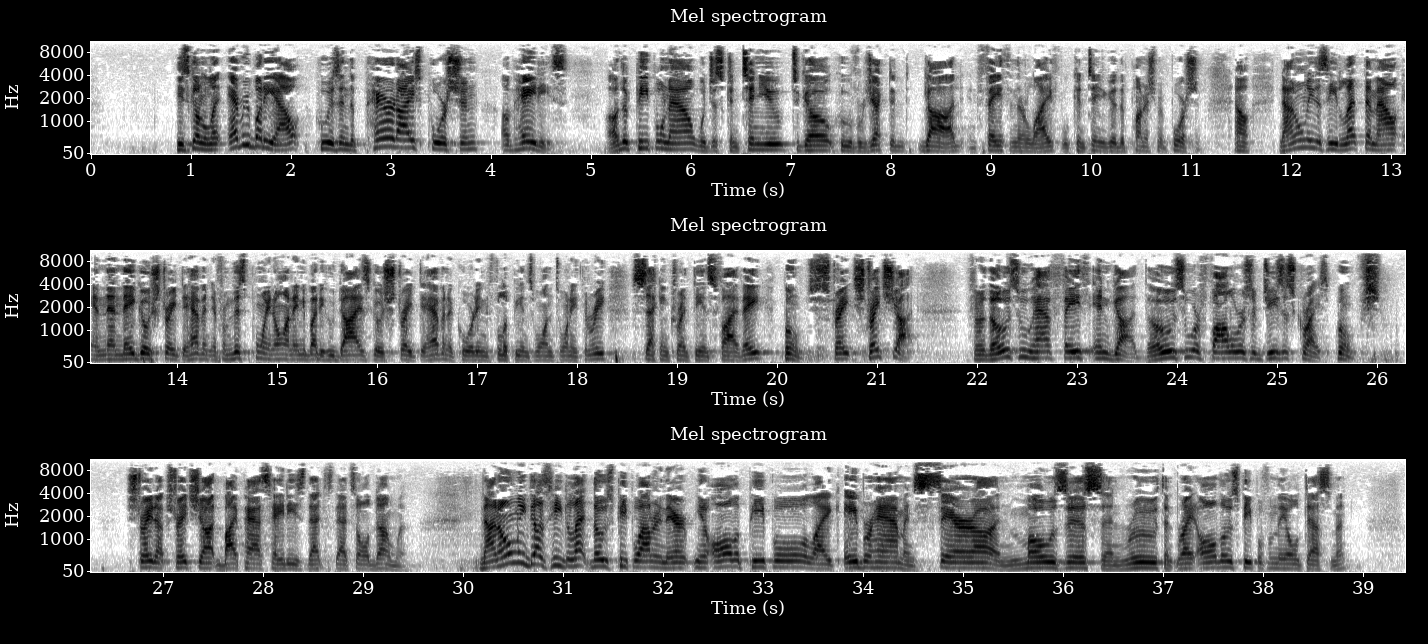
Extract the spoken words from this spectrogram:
he's going to let everybody out who is in the paradise portion of Hades. Other people now will just continue to go, who've rejected God and faith in their life, will continue to go to the punishment portion. Now, not only does he let them out and then they go straight to heaven, and from this point on, anybody who dies goes straight to heaven, according to Philippians 1.23, 2 Corinthians 5.8, boom, straight, straight shot. For those who have faith in God, those who are followers of Jesus Christ, boom, straight up, straight shot, bypass Hades, that's, that's all done with. Not only does he let those people out in there, you know, all the people like Abraham and Sarah and Moses and Ruth and right, all those people from the Old Testament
